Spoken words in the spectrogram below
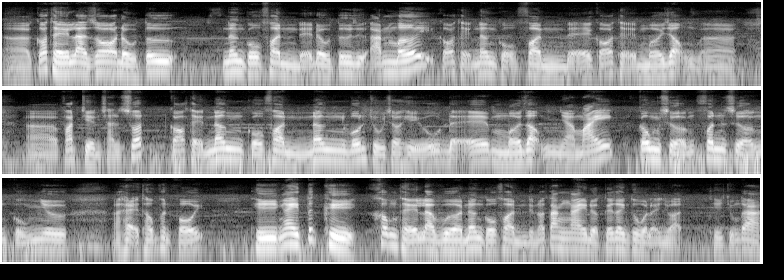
À, có thể là do đầu tư nâng cổ phần để đầu tư dự án mới có thể nâng cổ phần để có thể mở rộng à, à, phát triển sản xuất có thể nâng cổ phần nâng vốn chủ sở hữu để mở rộng nhà máy công xưởng phân xưởng cũng như à, hệ thống phân phối. Thì ngay tức thì không thể là vừa nâng cổ phần thì nó tăng ngay được cái doanh thu và lợi nhuận. Thì chúng ta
